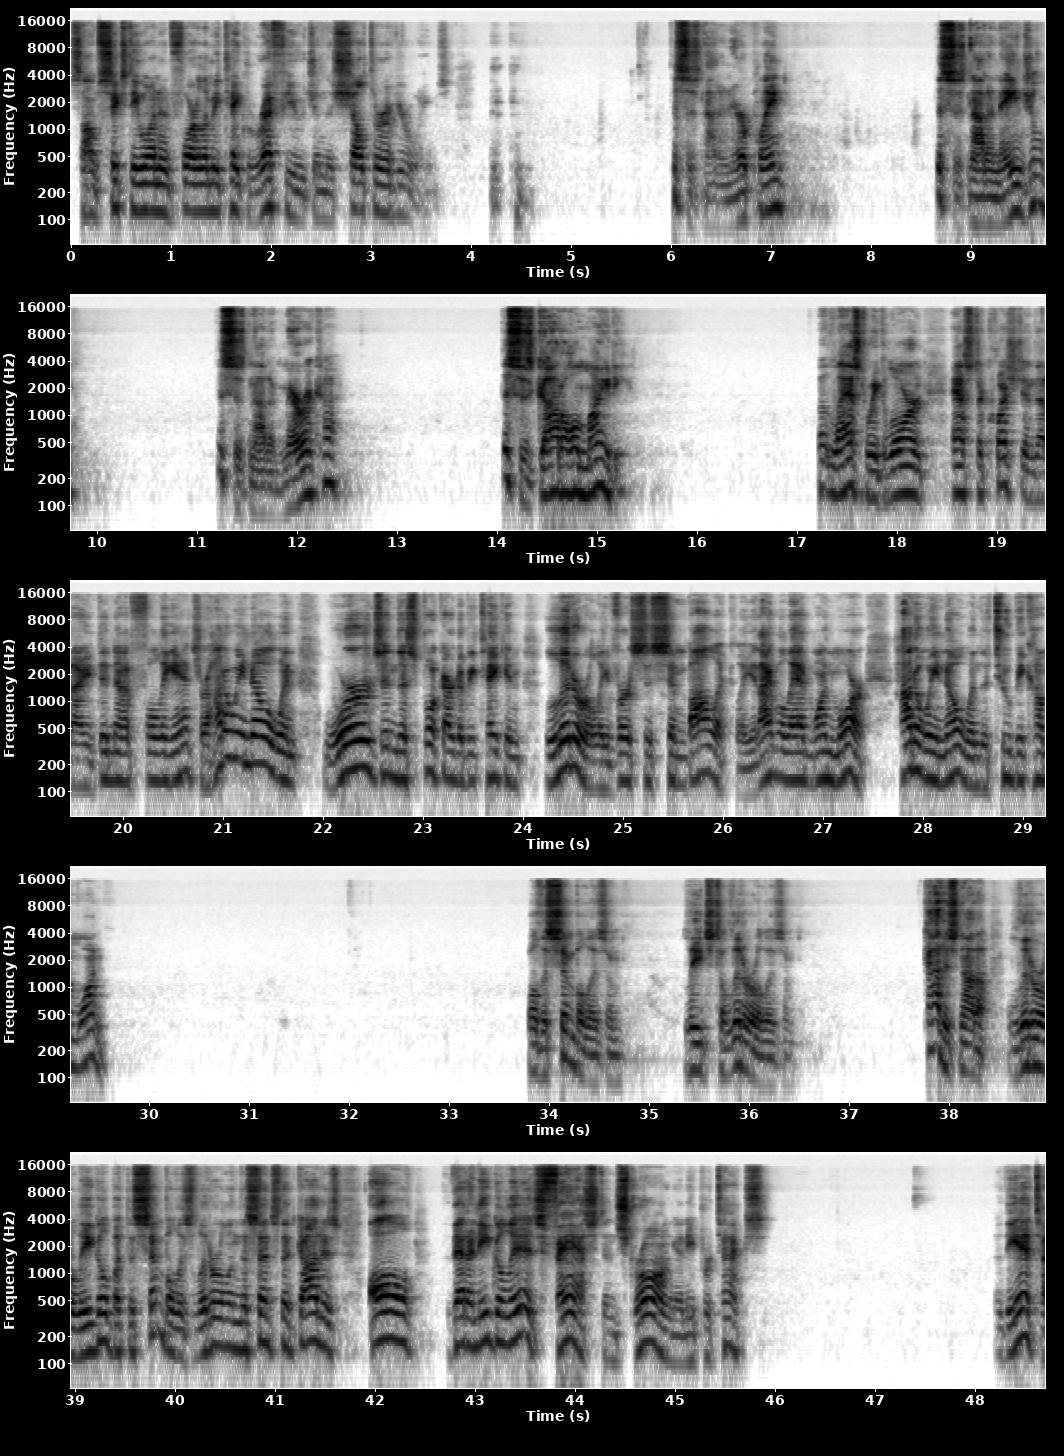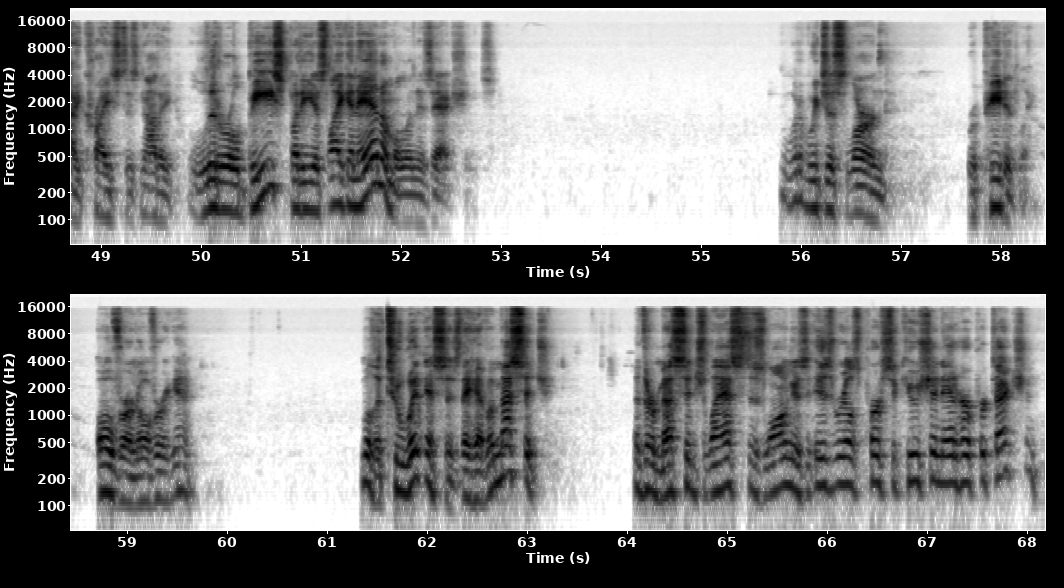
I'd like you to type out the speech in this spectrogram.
Psalm 61 and 4 Let me take refuge in the shelter of your wings. this is not an airplane. This is not an angel. This is not America. This is God Almighty. But last week, Lauren asked a question that I did not fully answer. How do we know when words in this book are to be taken literally versus symbolically? And I will add one more. How do we know when the two become one? Well, the symbolism leads to literalism. God is not a literal eagle, but the symbol is literal in the sense that God is all that an eagle is fast and strong, and he protects. The Antichrist is not a literal beast, but he is like an animal in his actions. What have we just learned repeatedly, over and over again? Well, the two witnesses, they have a message. Their message lasts as long as Israel's persecution and her protection.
